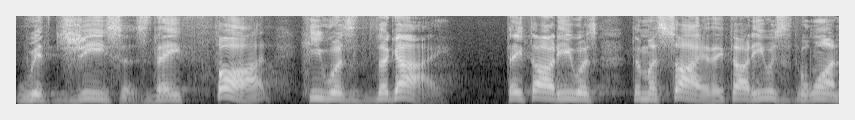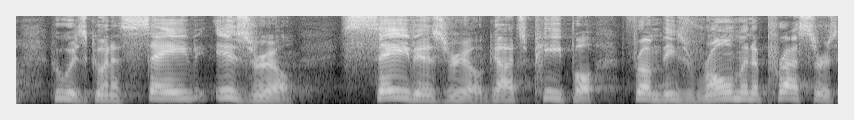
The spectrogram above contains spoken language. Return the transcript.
with Jesus. They thought he was the guy. They thought he was the Messiah. They thought he was the one who was going to save Israel, save Israel, God's people, from these Roman oppressors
